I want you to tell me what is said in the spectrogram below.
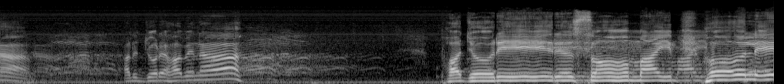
না? আর জোরে হবে না। ফজরের সময় হলে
